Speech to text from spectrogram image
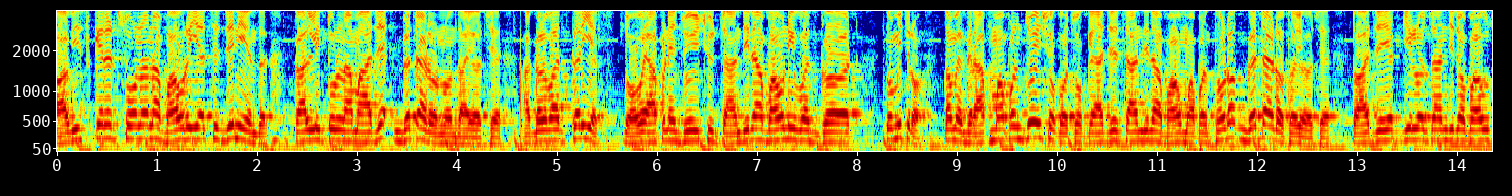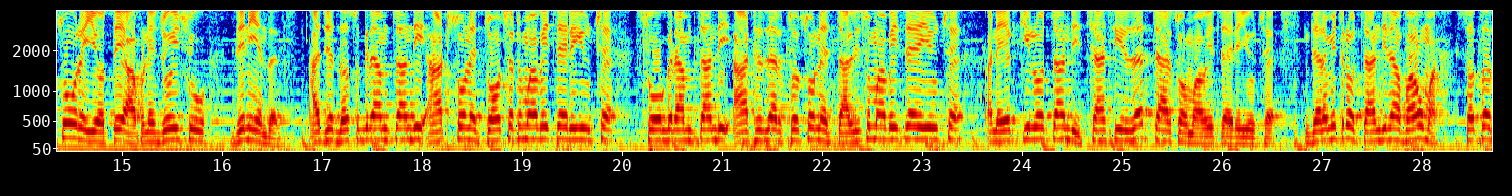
બાવીસ કેરેટ સોનાના ભાવ રહ્યા છે જેની અંદર કાલની તુલનામાં આજે ઘટાડો નોંધાયો છે. આગળ વાત કરીએ તો હવે આપણે જોઈશું ચાંદીના ભાવની વધઘટ. તો મિત્રો, તમે ગ્રાફમાં પણ જોઈ શકો છો કે આજે ચાંદીના ભાવમાં પણ થોડોક ઘટાડો થયો છે. તો આજે એક કિલો ચાંદીનો ભાવ શું રહ્યો તે આપણે જોઈશું. જેની અંદર આજે દસ ગ્રામ ચાંદી આઠસો ને ચોસઠમાં વેચાઈ રહ્યું છે. સો ગ્રામ ચાંદી આઠ હજાર છસો ને ચાલીસમાં વેચાઈ રહ્યું છે અને એક કિલો ચાંદી છ્યાસી હજાર ચારસોમાં વેચાઈ રહ્યું છે. જ્યારે મિત્રો ચાંદીના ભાવમાં સતત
